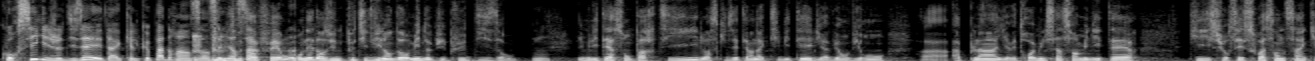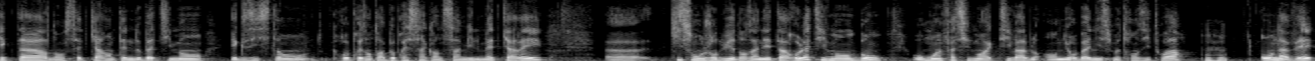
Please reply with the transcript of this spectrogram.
Courcy, qui, je disais, est à quelques pas de Reims. Hein, c'est bien Tout ça Tout à fait. On est dans une petite ville endormie depuis plus de dix ans. Mm. Les militaires sont partis. Lorsqu'ils étaient en activité, il y avait environ, à, plein, il y avait 3500 militaires qui, sur ces 65 hectares, dans cette quarantaine de bâtiments existants, représentant à peu près 55 000 mètres carrés, euh, qui sont aujourd'hui dans un état relativement bon, au moins facilement activable en urbanisme transitoire, mhm. on avait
